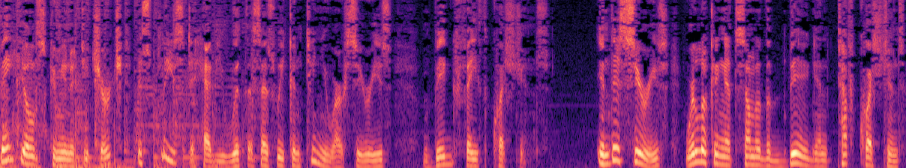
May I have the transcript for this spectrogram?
Bay Hills Community Church is pleased to have you with us as we continue our series, Big Faith Questions. In this series, we're looking at some of the big and tough questions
